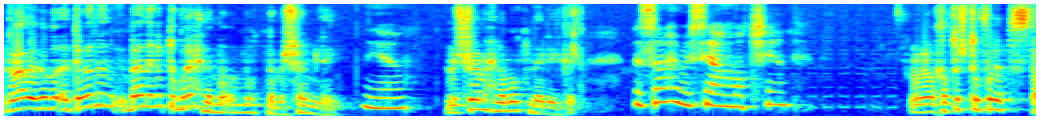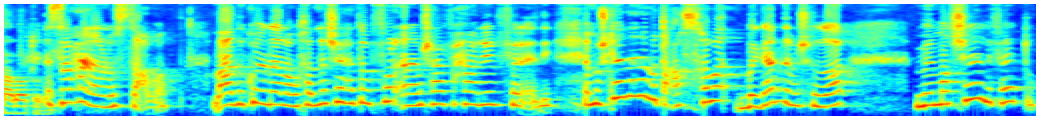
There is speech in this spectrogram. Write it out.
أنتوا بعد جب- أنتوا بعد- بعد جبتوا جول إحنا متنا مش فاهم ليه. يا مش فاهم إحنا متنا ليه كده. الصراحة ميرسي على الماتش يعني. ولو ما خدتوش top four بتستعبطوا بقى. الصراحة أنا مستعبط. بعد كل ده لو ما خدناش top four أنا مش عارفة أعمل إيه الفرقة دي. المشكلة إن أنا متعصبة بجد مش هزار من الماتشين اللي فاتوا.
